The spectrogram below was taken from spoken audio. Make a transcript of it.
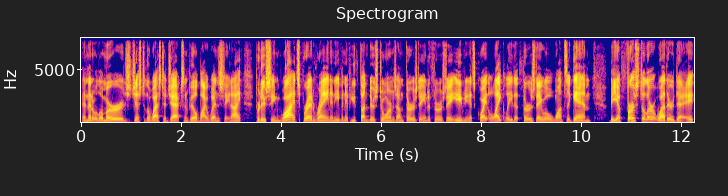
and then it will emerge just to the west of Jacksonville by Wednesday night, producing widespread rain and even a few thunderstorms on Thursday into Thursday evening. It's quite likely that Thursday will once again be a first alert weather day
